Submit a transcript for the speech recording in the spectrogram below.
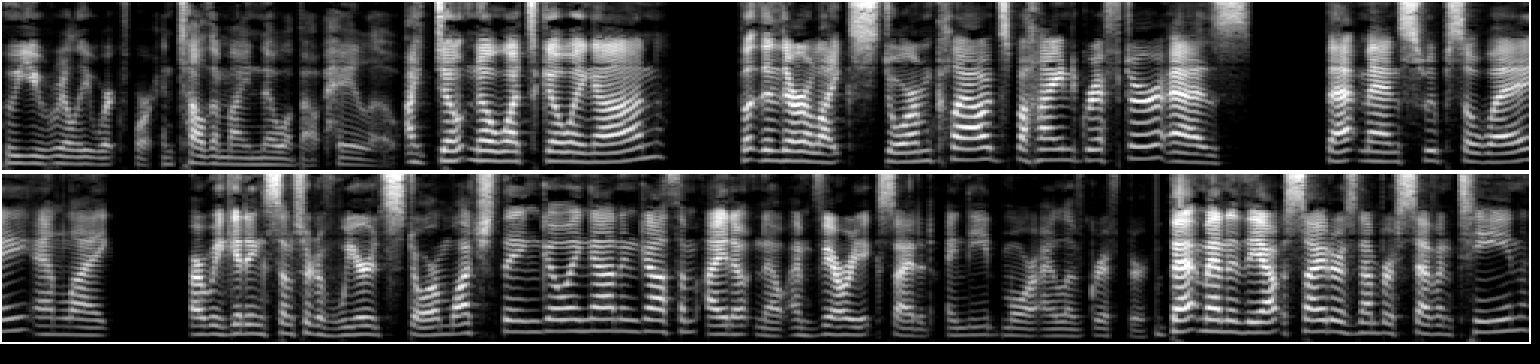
who you really work for. And tell them I know about Halo. I don't know what's going on, but then there are like storm clouds behind Grifter as Batman swoops away. And like, are we getting some sort of weird Stormwatch thing going on in Gotham? I don't know. I'm very excited. I need more. I love Grifter. Batman and the Outsiders, number 17.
